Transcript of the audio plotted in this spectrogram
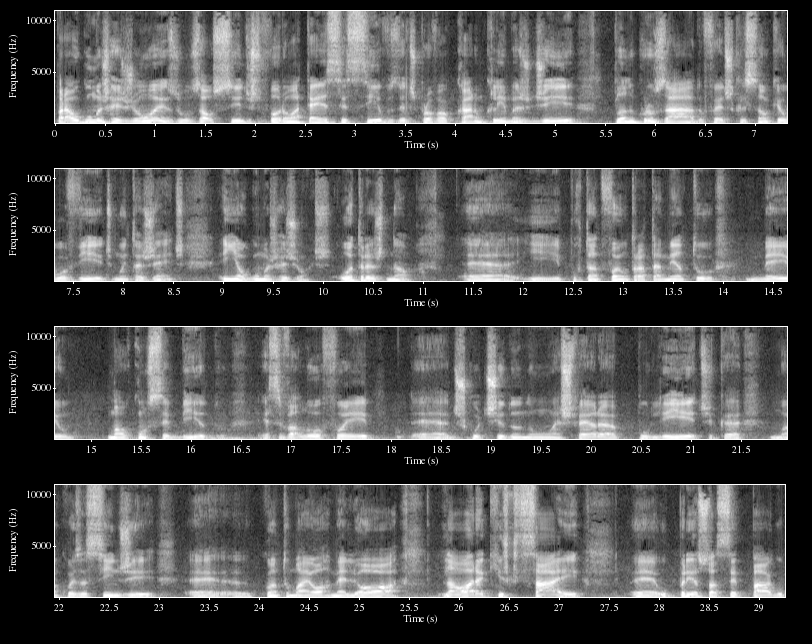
Para algumas regiões, os auxílios foram até excessivos, eles provocaram climas de plano cruzado, foi a descrição que eu ouvi de muita gente, em algumas regiões, outras não. É, e, portanto, foi um tratamento meio mal concebido. Esse valor foi é, discutido numa esfera política, uma coisa assim de é, quanto maior, melhor. Na hora que sai é, o preço a ser pago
